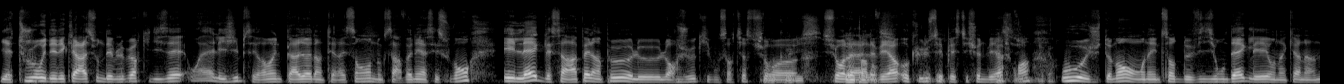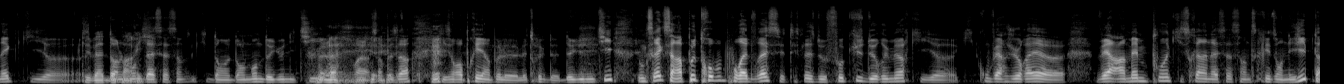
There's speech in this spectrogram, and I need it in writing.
Il y a toujours eu des déclarations de développeurs qui disaient Ouais, l'Égypte, c'est vraiment une période intéressante, donc ça revenait assez souvent. Et l'Aigle, ça rappelle un peu le, leurs jeux qui vont sortir sur, Sur euh, Oculus. sur Ouais, la, VR, Oculus et PlayStation VR, je crois, où euh, justement on a une sorte de vision d'aigle et on incarne un aigle qui, euh, Qui dans, dans le monde Paris. d'Assassin- qui- dans, dans le monde de Unity. Voilà. euh, voilà, c'est un peu ça. Ils ont repris un peu le, le truc de, de Unity. Donc c'est vrai que c'est un peu trop beau pour être vrai, cette espèce de focus de rumeurs qui, euh, qui convergerait euh, vers un même point qui serait un Assassin's Creed en Égypte.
